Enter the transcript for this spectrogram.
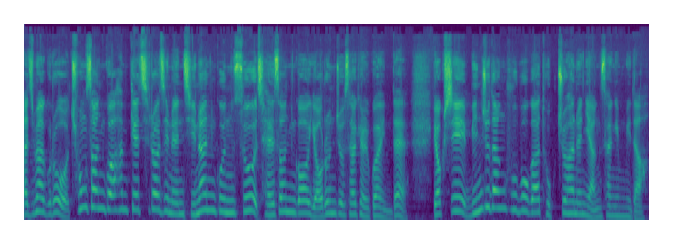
마지막으로 총선과 함께 치러지는 지난 군수 재선거 여론조사 결과인데 역시 민주당 후보가 독주하는 양상입니다.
